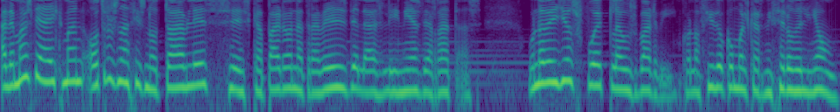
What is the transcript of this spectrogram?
Además de Eichmann, otros nazis notables se escaparon a través de las líneas de ratas. Uno de ellos fue Klaus Barbie, conocido como el carnicero de Lyon,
